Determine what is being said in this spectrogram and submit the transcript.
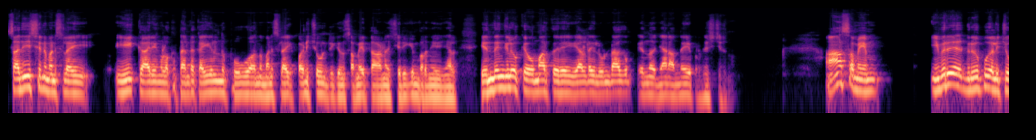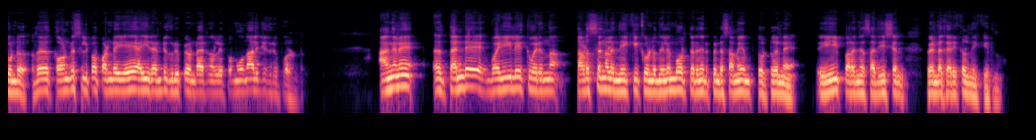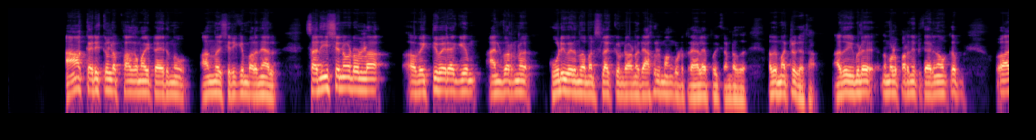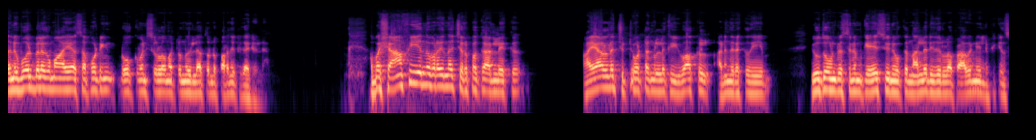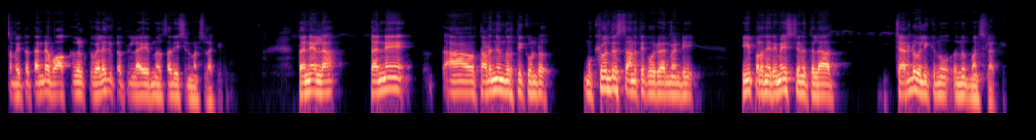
സതീശന് മനസ്സിലായി ഈ കാര്യങ്ങളൊക്കെ തന്റെ കയ്യിൽ നിന്ന് പോകുക എന്ന് മനസ്സിലാക്കി പഠിച്ചുകൊണ്ടിരിക്കുന്ന സമയത്താണ് ശരിക്കും പറഞ്ഞു കഴിഞ്ഞാൽ എന്തെങ്കിലുമൊക്കെ ഒമാർക്കെതിരെ ഇയാളുടെ ഉണ്ടാകും എന്ന് ഞാൻ അന്നേ പ്രതീക്ഷിച്ചിരുന്നു. ആ സമയം ഇവർ ഗ്രൂപ്പ് കളിച്ചുകൊണ്ട് അത് കോൺഗ്രസ്സിൽ ഇപ്പോൾ പണ്ട് എ ഐ രണ്ട് ഗ്രൂപ്പേ ഉണ്ടായിരുന്നുള്ളൂ ഇപ്പോൾ മൂന്നാലഞ്ച് ഗ്രൂപ്പുകളുണ്ട്. അങ്ങനെ തന്റെ വഴിയിലേക്ക് വരുന്ന തടസ്സങ്ങളെ നീക്കിക്കൊണ്ട് നിലമ്പൂർ തെരഞ്ഞെടുപ്പിന്റെ സമയം തൊട്ട് തന്നെ ഈ പറഞ്ഞ സതീശൻ വേണ്ട കരുക്കൾ നീക്കിയിരുന്നു. ആ കരുക്കളുടെ ഭാഗമായിട്ടായിരുന്നു അന്ന് ശരിക്കും പറഞ്ഞാൽ സതീശനോടുള്ള വ്യക്തിവൈരാഗ്യം അൻവറിന് കൂടി വരുന്നത് മനസ്സിലാക്കിക്കൊണ്ടാണ് രാഹുൽ മാങ്കൂട്ടത്തിൽ അയാളെ പോയി കണ്ടത്. അത് മറ്റൊരു കഥ. അത് ഇവിടെ നമ്മൾ പറഞ്ഞിട്ട് കാര്യം നമുക്ക് അതിനുപോൽബലകമായ സപ്പോർട്ടിംഗ് ഡോക്യുമെൻസുകളോ മറ്റൊന്നും ഇല്ലാത്തതുകൊണ്ട് പറഞ്ഞിട്ട് കാര്യമില്ല. അപ്പോൾ ഷാഫി എന്ന് പറയുന്ന ചെറുപ്പക്കാരിലേക്ക് അയാളുടെ ചുറ്റുവട്ടങ്ങളിലേക്ക് യുവാക്കൾ അണിനിരക്കുകയും യൂത്ത് കോൺഗ്രസിനും കെ എസ് യുവിനും ഒക്കെ നല്ല രീതിയിലുള്ള പ്രാവീണ്യം ലഭിക്കുന്ന സമയത്ത് തന്റെ വാക്കുകൾക്ക് വില കിട്ടത്തില്ല എന്ന് സതീശൻ മനസ്സിലാക്കിയിരുന്നു. തന്നെയല്ല തന്നെ തടഞ്ഞു നിർത്തിക്കൊണ്ട് മുഖ്യമന്ത്രി സ്ഥാനത്തേക്ക് വരുവാൻ വേണ്ടി ഈ പറഞ്ഞ രമേശ് ചെന്നിത്തല ചരട് വലിക്കുന്നു എന്ന് മനസ്സിലാക്കി.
